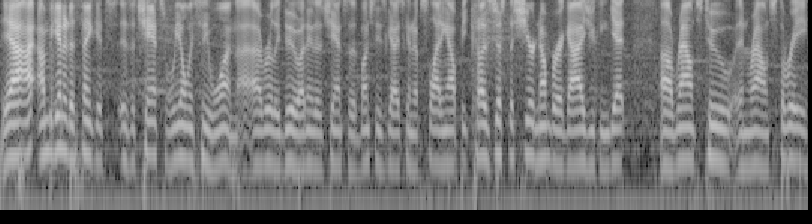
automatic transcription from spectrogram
Yeah, I, am beginning to think it's is a chance we only see one. I, I, really do. I think there's a chance that a bunch of these guys can end up sliding out because just the sheer number of guys you can get uh, rounds two and rounds three.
